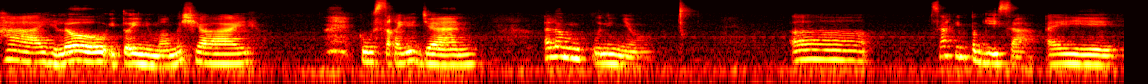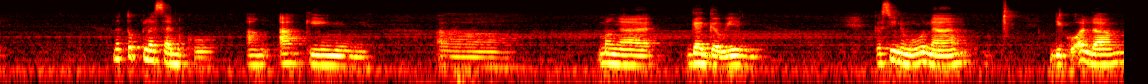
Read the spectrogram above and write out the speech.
Hi, hello. Ito ay inyong Mama Shy. Kumusta kayo dyan? Alam po ninyo, ah, sa aking pag-iisa ay natuklasan ko ang aking ah, mga gagawin. Kasi nung una, di ko alam,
